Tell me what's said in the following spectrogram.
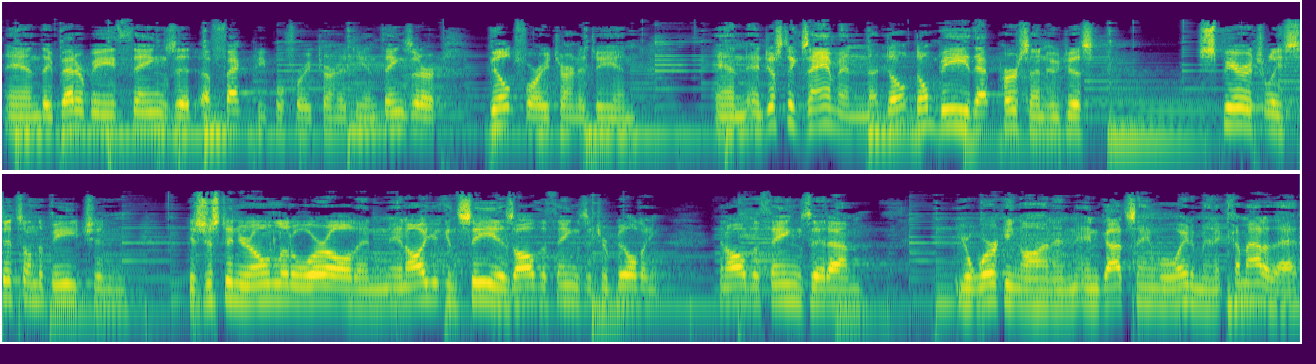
And they better be things that affect people for eternity and things that are built for eternity and and and just examine. Don't don't be that person who just spiritually sits on the beach and is just in your own little world and and all you can see is all the things that you're building and all the things that um you're working on. And and God's saying well wait a minute. Come out of that.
